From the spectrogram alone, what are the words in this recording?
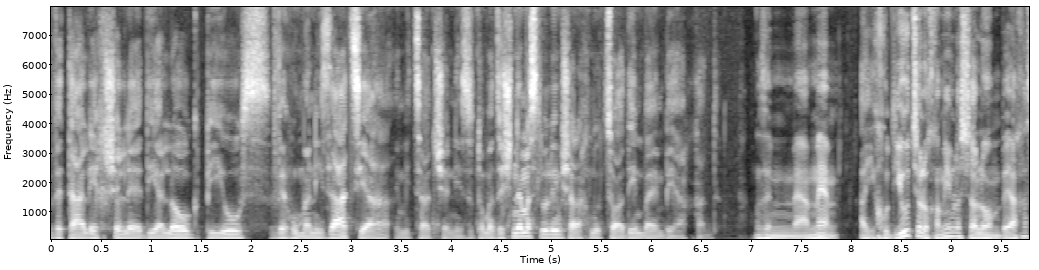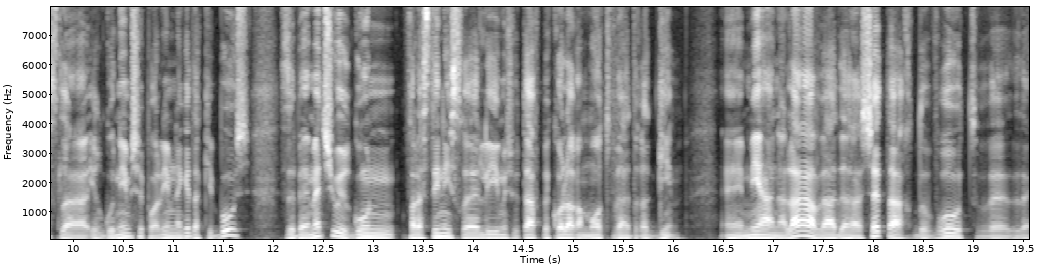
ותהליך של דיאלוג, פיוס והומניזציה מצד שני. זאת אומרת, זה שני מסלולים שאנחנו צועדים בהם ביחד. זה מהמם. הייחודיות של לוחמים לשלום ביחס לארגונים שפועלים נגד הכיבוש, זה באמת שהוא ארגון פלסטיני-ישראלי משותף בכל הרמות והדרגים. אה, מההנהלה ועד השטח, דוברות וזה.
